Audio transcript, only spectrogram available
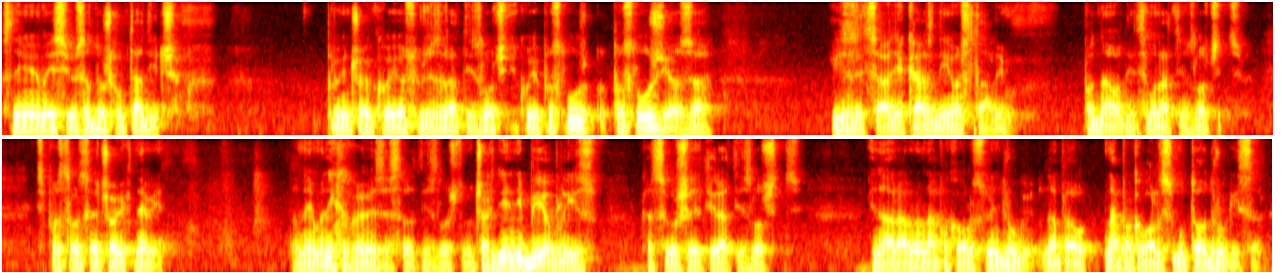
snimim emisiju sa Duškom Tadićem, prvim čovjek koji je osuđen za ratni zločin, koji je poslužio, poslužio za izricanje kazni i ostalim pod navodnicima ratnim zločincima. Ispostavilo se da je čovjek nevin. Da nema nikakve veze s ratnim zločinom. Čak nije ni bio blizu kad su ušli ti ratni zločinci. I naravno napakovali su, im drugi, napakovali su mu to drugi Srbi.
